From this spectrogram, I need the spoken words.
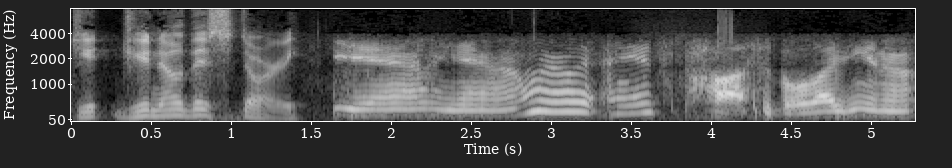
Do you, do you know this story? Yeah, yeah. Well, it's possible. I, you know,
